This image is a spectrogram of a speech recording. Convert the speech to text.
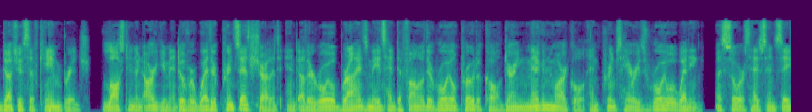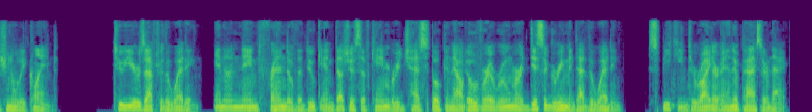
Duchess of Cambridge, lost in an argument over whether Princess Charlotte and other royal bridesmaids had to follow the royal protocol during Meghan Markle and Prince Harry's royal wedding, a source has sensationally claimed. Two years after the wedding, an unnamed friend of the Duke and Duchess of Cambridge has spoken out over a rumored disagreement at the wedding. Speaking to writer Anna Pasternak,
